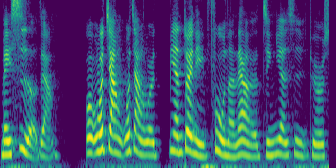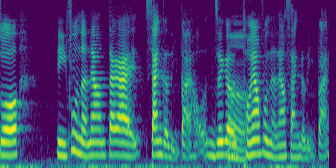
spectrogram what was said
没事了。这样，我我讲我讲我面对你负能量的经验是，比如说你负能量大概三个礼拜好了，你这个嗯同样负能量三个礼拜，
